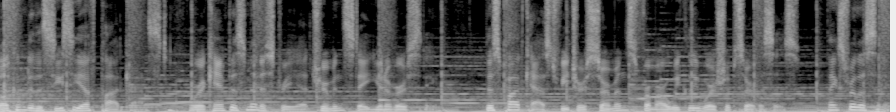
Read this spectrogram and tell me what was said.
Welcome to the CCF Podcast. We're a campus ministry at Truman State University. This podcast features sermons from our weekly worship services. Thanks for listening.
